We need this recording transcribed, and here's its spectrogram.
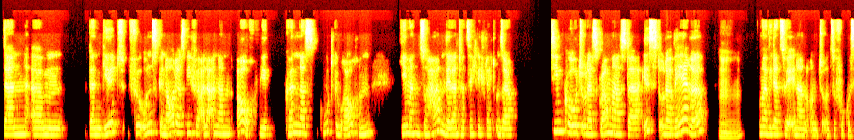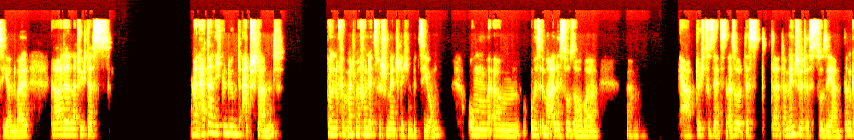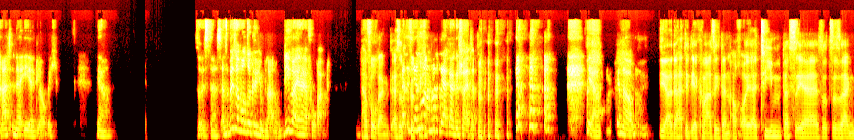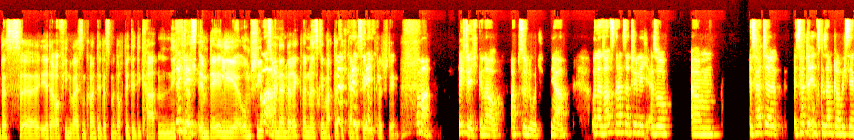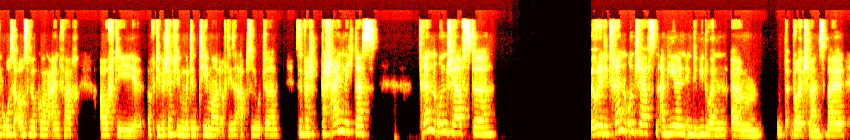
dann, ähm, dann gilt für uns genau das wie für alle anderen auch. Wir können das gut gebrauchen, jemanden zu haben, der dann tatsächlich vielleicht unser Teamcoach oder Scrum Master ist oder wäre, mhm. mal wieder zu erinnern und, und zu fokussieren, weil gerade natürlich das man hat da nicht genügend Abstand von, von manchmal von der zwischenmenschlichen Beziehung, um, ähm, um es immer alles so sauber ähm, ja, durchzusetzen. Also das, da, da menschelt es zu sehr. Dann gerade in der Ehe, glaube ich. Ja. So ist das. Also bis auf unsere Küchenplanung. Die war ja hervorragend. Hervorragend. Also das ist ja nur am Handwerker gescheitert. ja, genau. Ja, da hattet ihr quasi dann auch euer Team, dass ihr sozusagen, dass äh, ihr darauf hinweisen konntet, dass man doch bitte die Karten nicht Richtig. erst im Daily umschiebt, sondern direkt, wenn man es gemacht hat. Ich kann das sehr gut verstehen. Hammer. Richtig, genau. Absolut. Ja. Und ansonsten hat es natürlich, also ähm, es hatte, es hatte insgesamt, glaube ich, sehr große Auswirkungen einfach auf die, auf die Beschäftigung mit dem Thema und auf diese absolute, sind wahrscheinlich das trennunschärfste oder die trennunschärfsten agilen Individuen ähm, Deutschlands, weil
